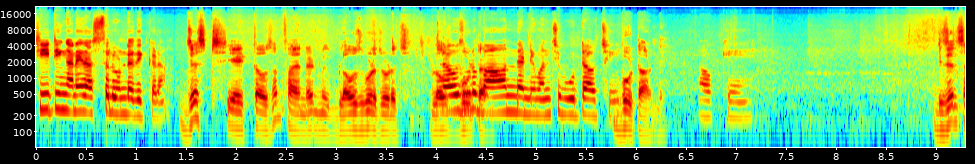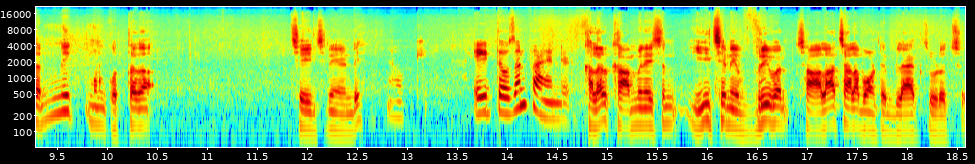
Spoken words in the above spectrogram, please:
చీటింగ్ అనేది అస్సలు ఉండదు ఇక్కడ. Just eight thousand five hundred మీకు బ్లౌజ్ కూడా చూడొచ్చు. బ్లౌజ్ కూడా బాగుందండి మంచి బూటా వచ్చి. బూటా అండి. ఓకే డిజైన్స్ అన్నీ మనం కొత్తగా చేయించినాయండి. Okay. Eight thousand five hundred. Colour combination each and every one చాలా చాలా బాగుంటాయి. బ్లాక్ చూడొచ్చు.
